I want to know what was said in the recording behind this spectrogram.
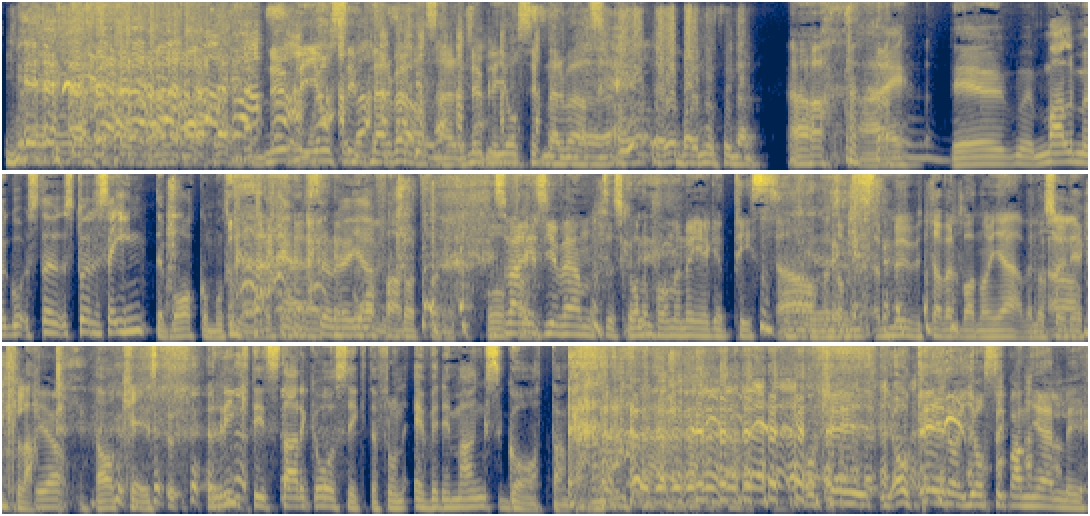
Nu blir Josip nervös här. Nu blir Josip nervös. ja, jag jobbar emot den där. Ja. Nej. Det är, Malmö ställer sig inte bakom motionen. Det kan jag säga jävligt fan. klart för dig. Sveriges Juventus ska hålla på med något eget piss. Ja, men de mutar väl bara någon jävel och så är det klart. Ja. Ja, okej. Riktigt starka åsikter från evenemangsgatan. Okej, okej då, Josip Agnelli.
